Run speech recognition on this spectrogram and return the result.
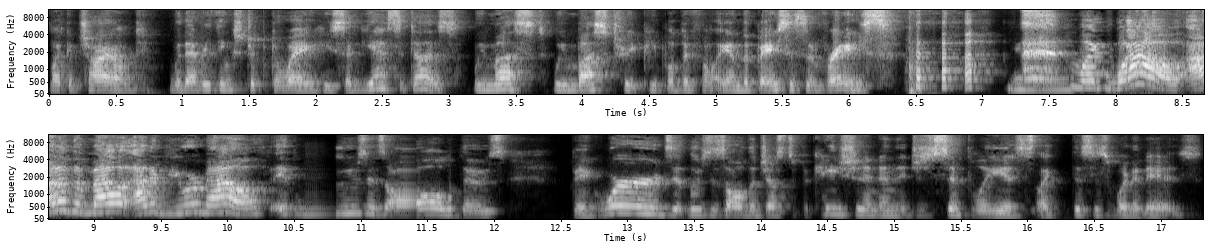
like a child, with everything stripped away, he said, yes, it does. We must. We must treat people differently on the basis of race. mm-hmm. I'm like, wow, out of the mouth, out of your mouth, it loses all of those big words it loses all the justification and it just simply is like this is what it is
